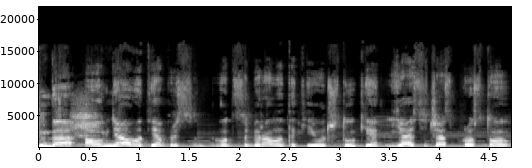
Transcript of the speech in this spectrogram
Да, а у меня вот я вот собирала такие вот штуки. Я сейчас просто,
